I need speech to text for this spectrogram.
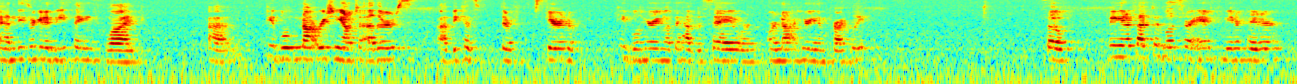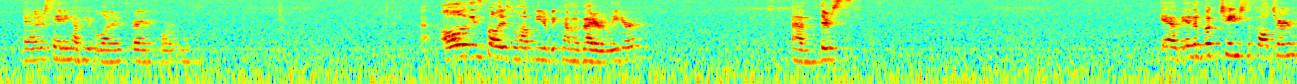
And these are going to be things like um, people not reaching out to others uh, because they're scared of people hearing what they have to say or, or not hearing them correctly. So being an effective listener and communicator and understanding how people learn is very important. All of these qualities will help you to become a better leader. Um, there's yeah, in the book Change the Culture,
